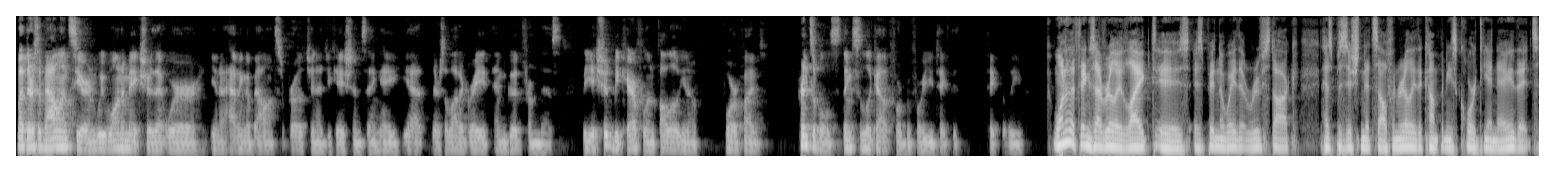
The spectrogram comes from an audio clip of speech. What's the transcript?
but there's a balance here and we want to make sure that we're you know having a balanced approach in education saying hey yeah there's a lot of great and good from this but you should be careful and follow you know four or five principles things to look out for before you take the take the leap. One of the things I've really liked is has been the way that Roofstock has positioned itself and really the company's core DNA that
